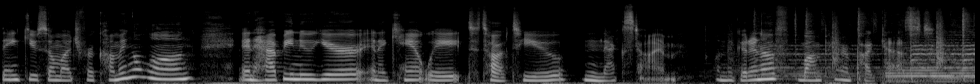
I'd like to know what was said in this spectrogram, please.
Thank you so much for coming along and Happy New Year. And I can't wait to talk to you next time on the Good Enough Mompreneur Podcast.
